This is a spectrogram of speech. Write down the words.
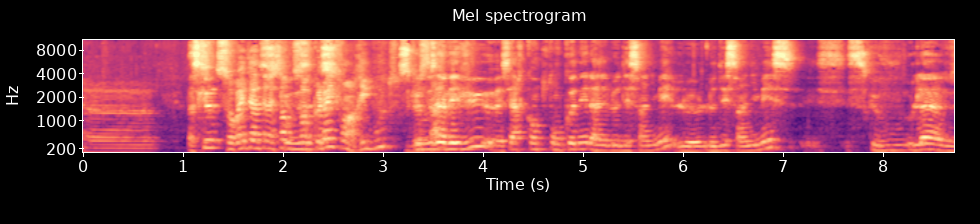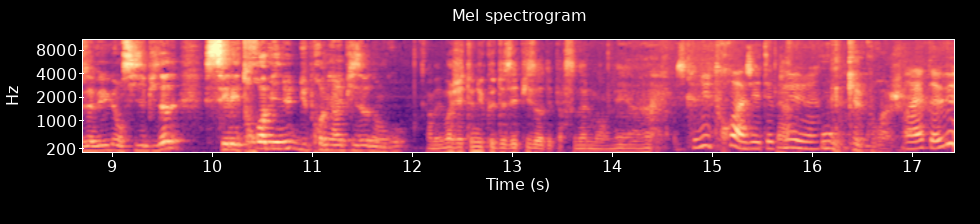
euh, Parce que ça aurait été intéressant, que sauf vous- que là ils font un reboot. Ce que vous avez vu, c'est-à-dire quand on connaît la- le dessin animé, le, le dessin animé, ce que vous là vous avez eu en 6 épisodes, c'est les 3 minutes du premier épisode en gros. Ah, mais moi j'ai tenu que deux épisodes personnellement. Mais, euh, J'ai tenu trois, j'ai été plus. Ah. Ouh, quel courage. Ouais, t'as vu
